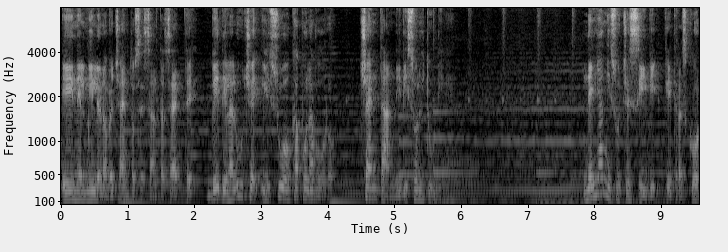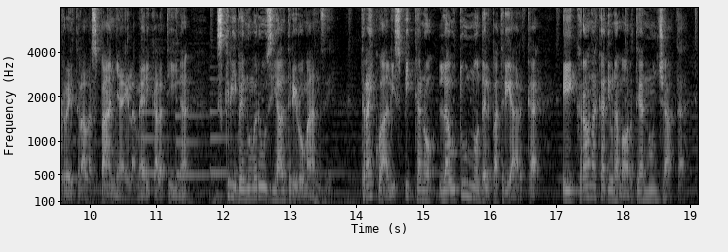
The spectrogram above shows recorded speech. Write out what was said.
e nel 1967 vede la luce il suo capolavoro, Cent'anni di solitudine. Negli anni successivi, che trascorre tra la Spagna e l'America Latina, scrive numerosi altri romanzi, tra i quali spiccano L'autunno del patriarca e Cronaca di una morte annunciata.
